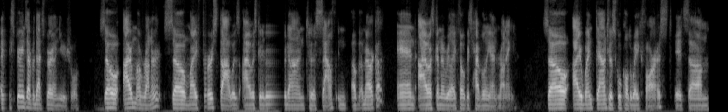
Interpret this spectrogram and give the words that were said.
experience after that's very unusual. So I'm a runner. So my first thought was I was going to go down to the south in, of America, and I was going to really focus heavily on running. So I went down to a school called Wake Forest. It's um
